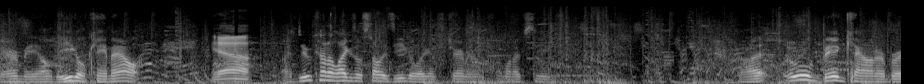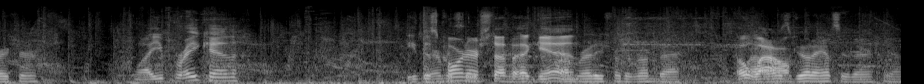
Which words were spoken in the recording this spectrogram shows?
Geremy, oh, the eagle came out. Yeah. I do kind of like Zostaly's eagle against Geremy from what I've seen. But, ooh, big counter breaker. Why are you breaking? Eat this Geremy corner stuff again. I'm ready for the run back. Oh That wow. That was a good answer there. Yeah.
